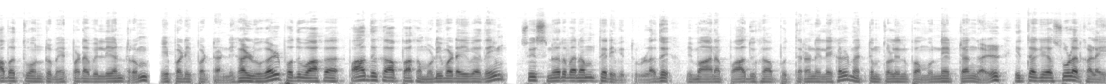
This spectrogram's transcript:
ஆபத்து ஒன்றும் ஏற்படவில்லை என்றும் இப்படிப்பட்ட நிகழ்வுகள் பொதுவாக பாதுகாப்பாக முடிவடைவதையும் சுவிஸ் நிறுவனம் தெரிவித்துள்ளது. விமான பாதுகாப்பு திறநிலைகள் மற்றும் தொழில்நுட்ப முன்னேற்றங்கள் இத்தகைய சூழல்களை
